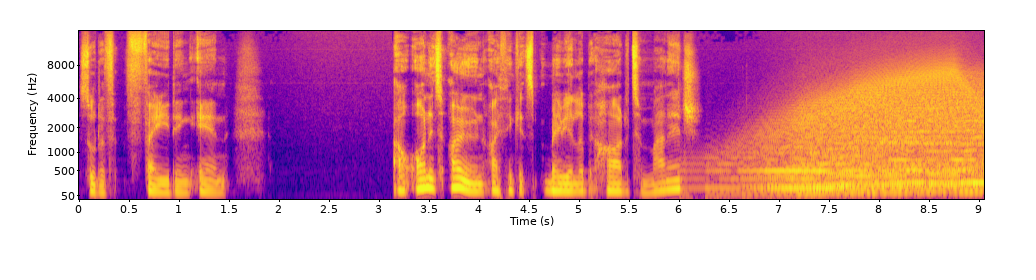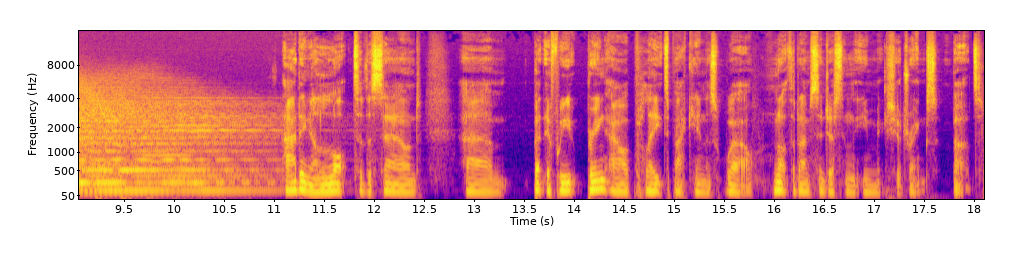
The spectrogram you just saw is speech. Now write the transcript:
sort of fading in. Uh, on its own, I think it's maybe a little bit harder to manage. Adding a lot to the sound. Um, but if we bring our plate back in as well, not that I'm suggesting that you mix your drinks, but.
